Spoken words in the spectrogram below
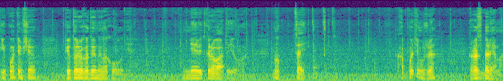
І потім ще півтори години на холоді. Не відкривати його. Ну, цей. А потім вже розберемо.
